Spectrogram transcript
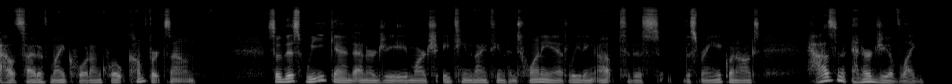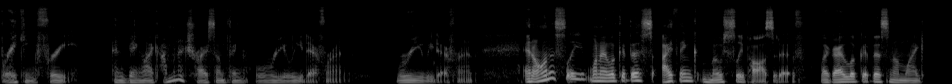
outside of my quote unquote comfort zone. So this weekend energy, March 18th, 19th, and 20th, leading up to this the spring equinox, has an energy of like breaking free and being like, I'm gonna try something really different. Really different. And honestly, when I look at this, I think mostly positive. Like I look at this and I'm like,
